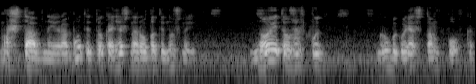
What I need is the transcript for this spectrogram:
масштабные работы, то, конечно, роботы нужны. Но это уже будет, грубо говоря, штамповка.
